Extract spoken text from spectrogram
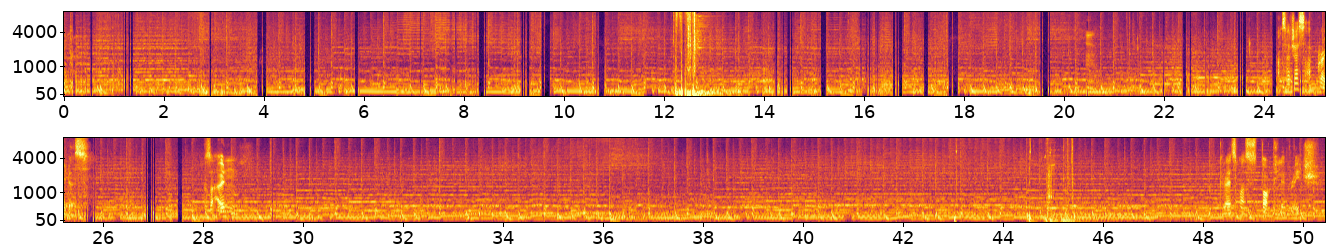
Hmm. suggest upgraders. Because I own Stock leverage.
